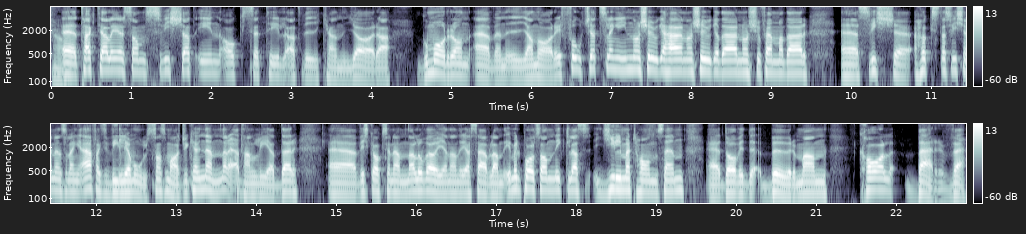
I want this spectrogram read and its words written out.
Ja. Eh, tack till alla er som swishat in och sett till att vi kan göra God morgon även i januari. Fortsätt slänga in någon 20 här, någon 20 där, någon 25 där. Eh, swish, högsta swishen än så länge är faktiskt William Olsson som har, vi kan ju nämna det, att han leder. Eh, vi ska också nämna Love Öjen, Andreas Sävland, Emil Paulsson, Niklas Gilmert Hansen, eh, David Burman, Karl Berve,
